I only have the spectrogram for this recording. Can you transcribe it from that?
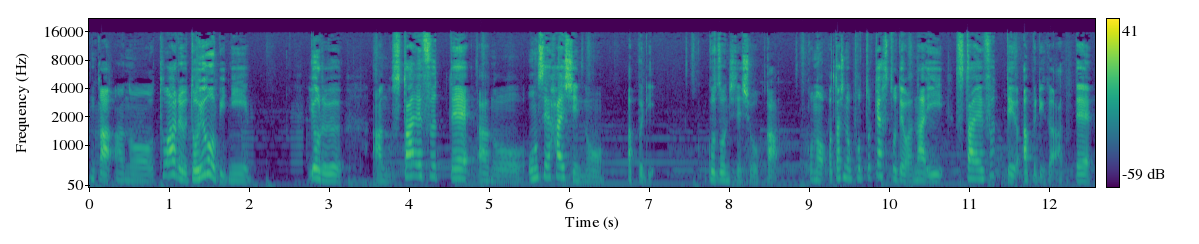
なんかあのとある土曜日に夜あのスタイフってあの音声配信のアプリご存知でしょうか？この私のポッドキャストではないスタイフっていうアプリがあって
